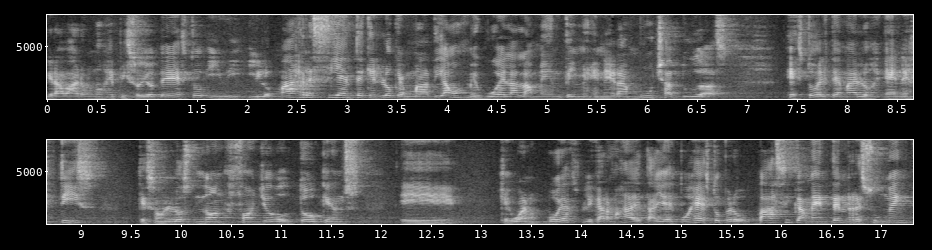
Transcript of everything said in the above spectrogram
grabar unos episodios de esto y, y, lo más reciente, que es lo que más, digamos, me vuela la mente y me genera muchas dudas, esto el tema de los NFTs, que son los non-fungible tokens, eh, que bueno, voy a explicar más a detalle después esto, pero básicamente en resumen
